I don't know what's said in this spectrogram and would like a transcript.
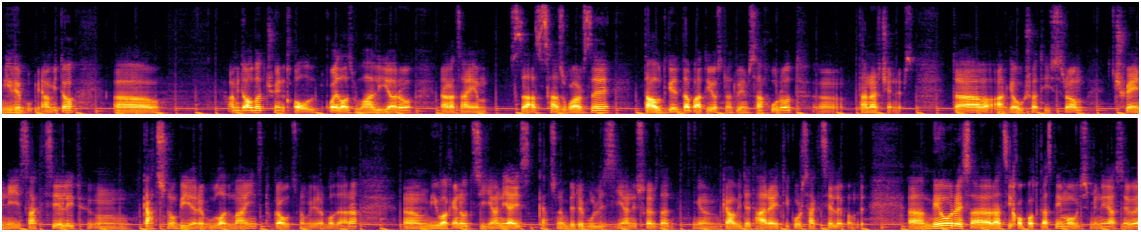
მიღებული. ამიტომ აა ამიტომ ალბათ ჩვენ ყოველას ვალია რომ რაღაც აი ამ საზღვარზე დაუდგეთ და პატიოსნად ვემსახუროთ დანარჩენებს და არ გაუშვათ ის რომ ჩვენი საქციელი გაცნობიერებულად მაინც თუ გაუცნობიერებულად არა მივაყენოთ ზიანი, აი ეს გაცნობიერებული ზიანი შეხებს და გავიდეთ არაეთიკურ საქციელებამდე. მეორე რაც იყო პოდკასტი, მოვისმინე ასევე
